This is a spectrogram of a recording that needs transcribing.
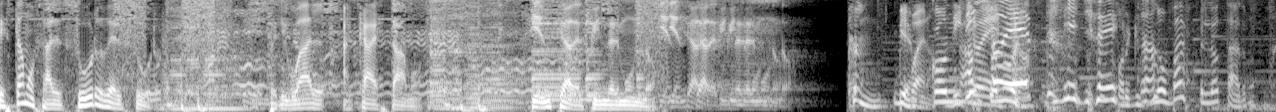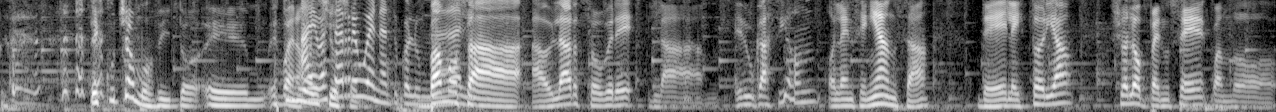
Estamos al sur del sur, pero igual acá estamos. Ciencia del fin del mundo. Ciencia del fin del mundo. Bien, Bueno, con dicho absoluta- esto- Dicho Porque si esto. no va a explotar. Te escuchamos, Dito. Eh, estoy Bueno. muy Ay, va a estar re buena tu columna. Vamos dale. a hablar sobre la educación o la enseñanza de la historia. Yo lo pensé cuando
